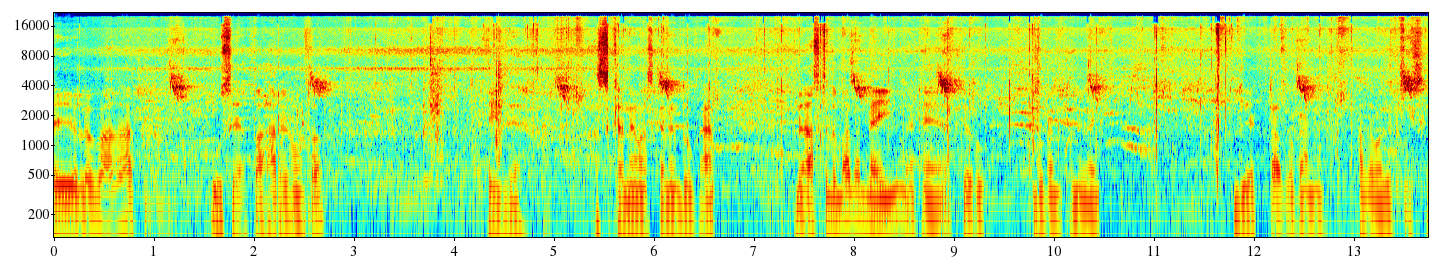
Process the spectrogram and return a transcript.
এই হলো বাজার উঁচে পাহাড়ের মতো। এই যে মাঝখানে মাঝখানে দোকান। আজকে তো বাজার নেই মানে কেউ দোকান খুলে নেই। দু একটা দোকান মাঝে মাঝে খুলছে।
